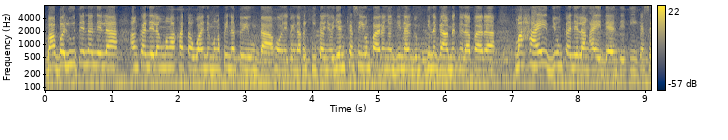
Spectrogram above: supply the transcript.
babalutin na nila ang kanilang mga katawan ng mga pinatuyong dahon. Ito yung nakikita nyo. Yan kasi yung parang ang ginag- ginagamit nila para ma-hide yung kanilang identity. Kasi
